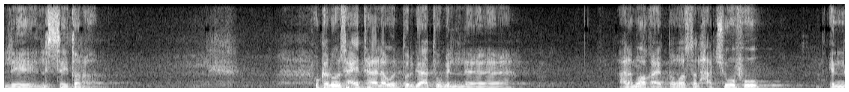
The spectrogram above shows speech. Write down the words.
للسيطرة. وكانوا ساعتها لو أنتوا رجعتوا بال على مواقع التواصل هتشوفوا ان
